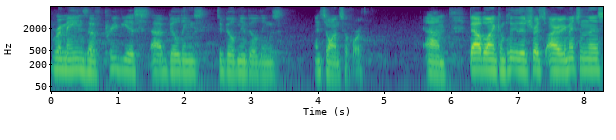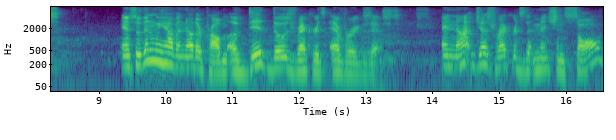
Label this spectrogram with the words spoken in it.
remains of previous uh, buildings to build new buildings, and so on and so forth. Um, Babylon completely destroyed. I already mentioned this. And so then we have another problem of did those records ever exist? And not just records that mention Saul,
